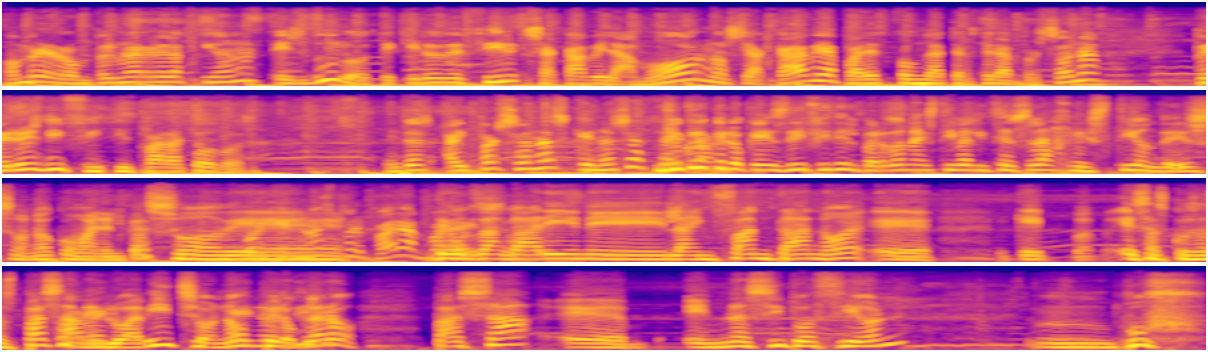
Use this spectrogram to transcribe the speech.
hombre, romper una relación es duro, te quiero decir, se acabe el amor, no se acabe, aparezca una tercera persona, pero es difícil para todos. Entonces, hay personas que no se acercan. Yo creo que lo que es difícil, perdona Estivaliz, es la gestión de eso, ¿no? Como en el caso de, Porque no nos preparan de Urdangarín y la infanta, ¿no? Eh, que esas cosas pasan, ver, él lo ha dicho, ¿no? Pero diga- claro, pasa eh, en una situación mm, uf,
